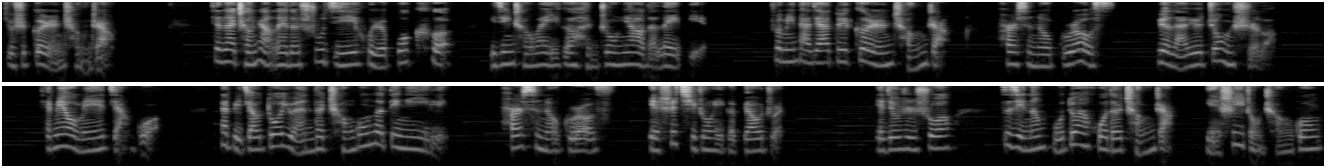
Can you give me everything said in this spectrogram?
就是个人成长。现在成长类的书籍或者播客已经成为一个很重要的类别，说明大家对个人成长。Personal growth 越来越重视了。前面我们也讲过，在比较多元的成功的定义里，personal growth 也是其中一个标准。也就是说，自己能不断获得成长，也是一种成功。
